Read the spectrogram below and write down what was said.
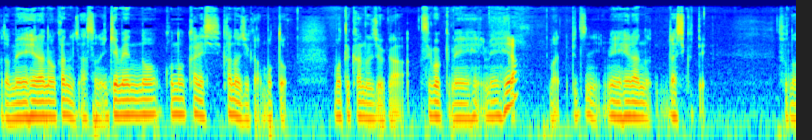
あとメンヘラの彼女あそのイケメンのこの彼氏彼女が元元彼女がすごくメンヘメンヘラ？まあ別にメンヘラのらしくてその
